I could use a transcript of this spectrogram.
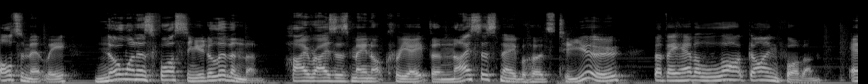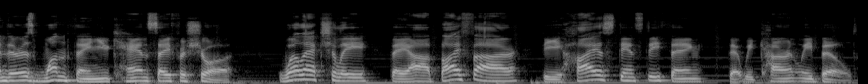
Ultimately, no one is forcing you to live in them. High-rises may not create the nicest neighborhoods to you, but they have a lot going for them. And there is one thing you can say for sure. Well, actually, they are by far the highest density thing that we currently build.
